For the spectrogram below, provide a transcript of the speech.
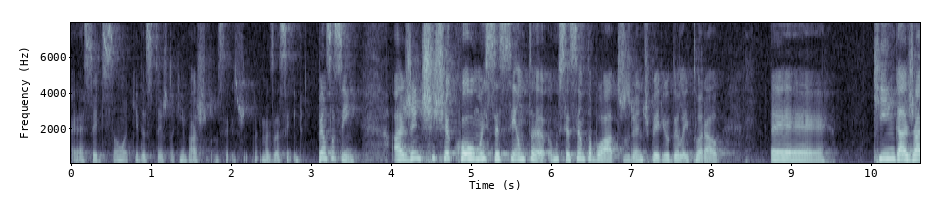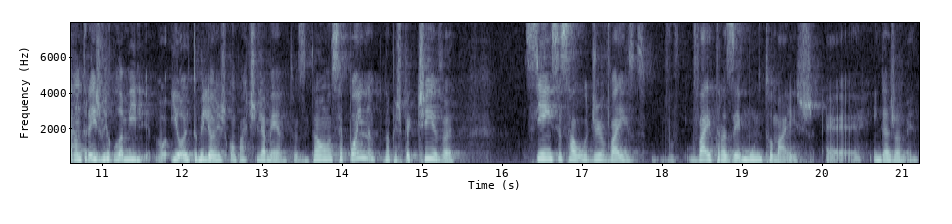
é, essa edição aqui, desse texto aqui embaixo, não sei, mas assim, pensa assim, a gente checou umas 60, uns 60 boatos durante o período eleitoral, é, que engajaram 3,8 milhões de compartilhamentos. Então, você põe na, perspectiva, ciência e saúde vai, vai trazer muito mais é, engajamento.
